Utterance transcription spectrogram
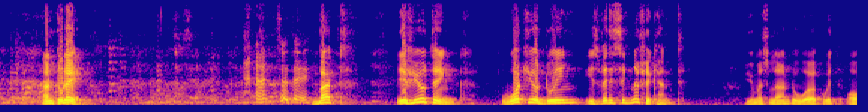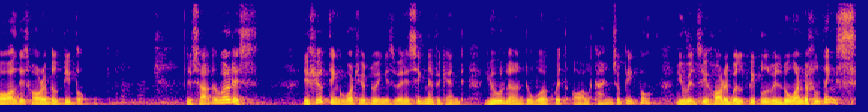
and today, today. but if you think what you're doing is very significant, you must learn to work with all these horrible people. This is how the world is. If you think what you're doing is very significant, you learn to work with all kinds of people. You will see horrible people will do wonderful things.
